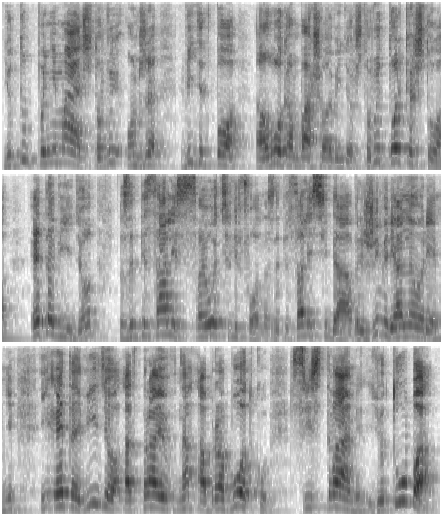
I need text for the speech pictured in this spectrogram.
YouTube понимает, что вы, он же видит по а, логам вашего видео, что вы только что это видео записали с своего телефона, записали себя в режиме реального времени. И это видео, отправив на обработку средствами Ютуба,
